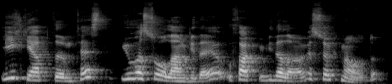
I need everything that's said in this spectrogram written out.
İlk yaptığım test yuvası olan vidaya ufak bir vidalama ve sökme oldu.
